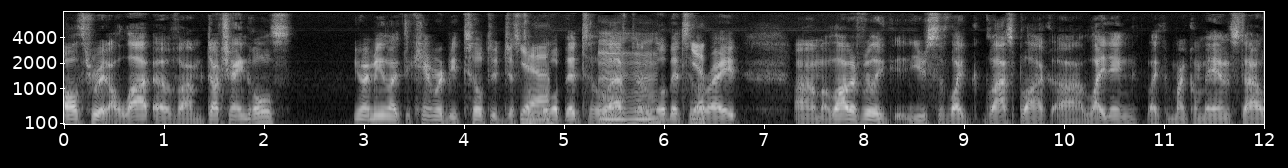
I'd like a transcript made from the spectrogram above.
all through it, a lot of um, Dutch angles. You know what I mean? Like the camera would be tilted just Yeah. a little bit to the left or a little bit to Yep. the right. Um, a lot of really use of like glass block uh, lighting, like Michael Mann style,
